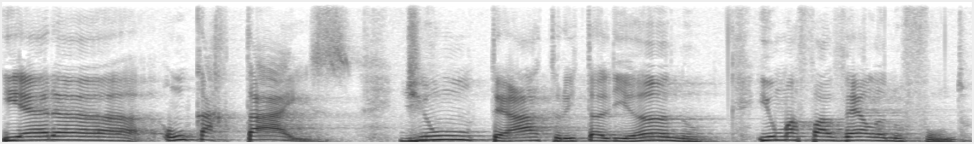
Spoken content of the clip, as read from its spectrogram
e era um cartaz de um teatro italiano e uma favela no fundo.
